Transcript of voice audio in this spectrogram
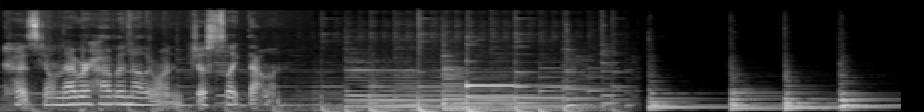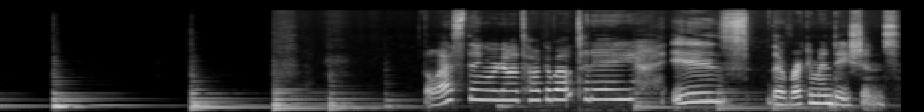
because you'll never have another one just like that one. The last thing we're going to talk about today is the recommendations.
